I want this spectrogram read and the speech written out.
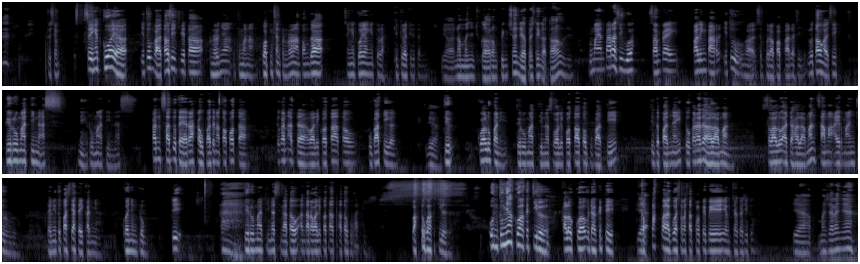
Terus yang seingat gua ya itu nggak tahu sih cerita benernya gimana. Gua pingsan beneran atau enggak seingat gua yang itulah gitulah ceritanya. Ya namanya juga orang pingsan ya pasti nggak tahu sih. Lumayan parah sih gua sampai paling parah itu nggak seberapa parah sih. Lu tahu nggak sih? Di rumah dinas nih rumah dinas. Kan satu daerah kabupaten atau kota itu kan ada wali kota atau bupati kan? Ya di gua lupa nih di rumah dinas wali kota atau bupati di depannya itu kan ada halaman. Selalu ada halaman sama air mancur bro. Dan itu pasti ada ikannya. Gua nyemplung. Di di rumah dinas nggak tahu antara wali kota atau bupati waktu gua kecil. Untungnya gua kecil. Kalau gua udah gede ya. keplak pala gua sama satpol pp yang jaga situ. Ya masalahnya.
